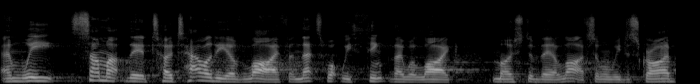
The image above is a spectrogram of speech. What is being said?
and we sum up their totality of life, and that's what we think they were like most of their life. So when we describe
